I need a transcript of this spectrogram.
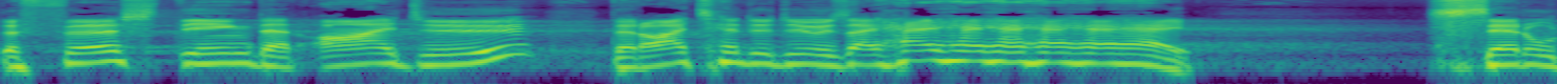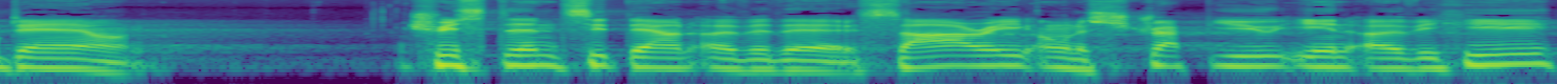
the first thing that I do, that I tend to do is say, hey, hey, hey, hey, hey, hey, settle down. Tristan, sit down over there. Sari, I'm going to strap you in over here.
